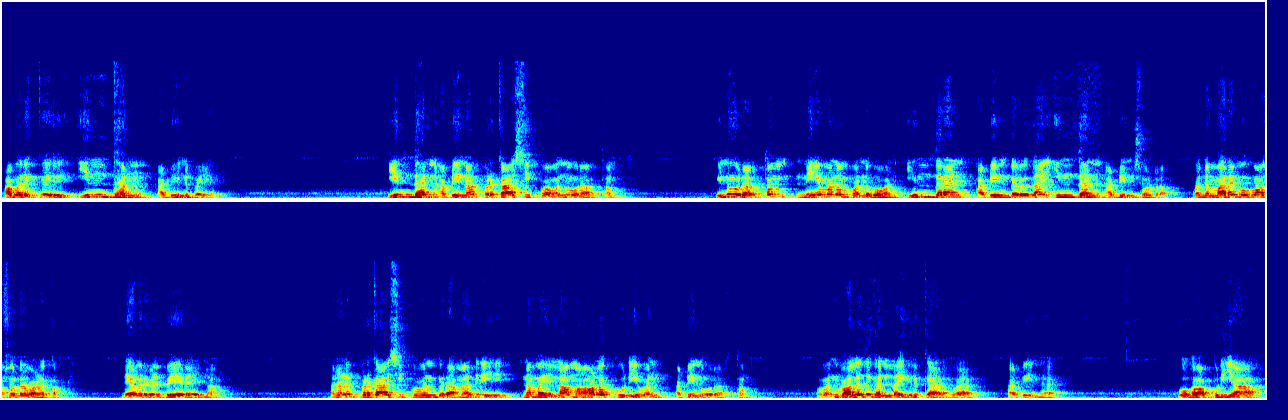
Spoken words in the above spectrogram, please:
அவருக்கு இந்தன் அப்படின்னு பெயர். இந்தன் அப்படின்னா பிரகாசிப்பவன் ஒரு அர்த்தம். இன்னொரு அர்த்தம் நியமனம் பண்ணுபவன். இந்திரன் அப்படிங்கிறது தான் இந்தன் அப்படின்னு சொல்கிறான் கொஞ்சம் மறைமுகமாக சொல்கிற வழக்கம். தேவர்கள் பெயரை எல்லாம். அதனால் பிரகாசிப்பவன்கிற மாதிரி நம்ம எல்லாம் ஆளக்கூடியவன் அப்படின்னு ஒரு அர்த்தம். அவன் வலது கண்ணில் இருக்கார் அவர் அப்படின்னார். ஓஹோ அப்படியா?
